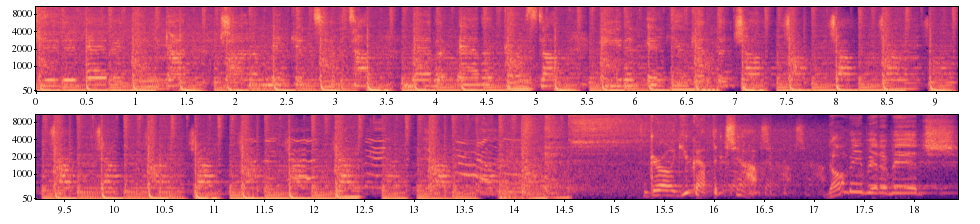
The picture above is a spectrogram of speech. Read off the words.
Giving everything you got, trying to make it to the top. Never ever gonna stop, even if Girl, you got the chop. Don't be a bitter bitch.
